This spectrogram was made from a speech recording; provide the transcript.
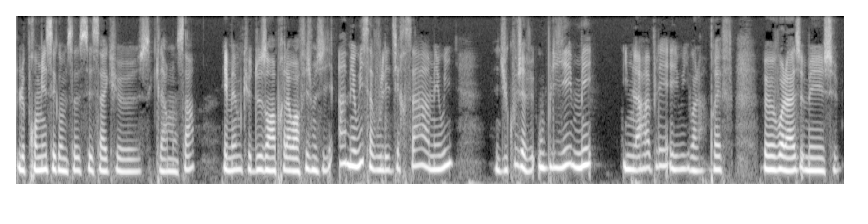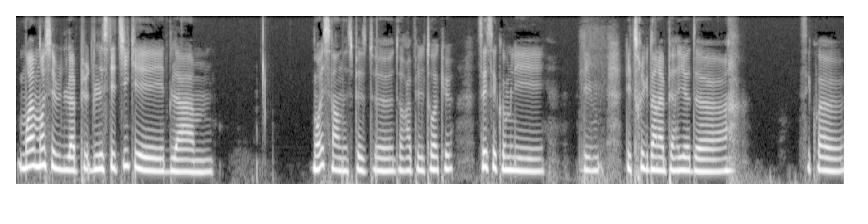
le premier, c'est comme ça. C'est ça que c'est clairement ça. Et même que deux ans après l'avoir fait, je me suis dit ah mais oui, ça voulait dire ça. Mais oui. Du coup, j'avais oublié, mais il me l'a rappelé. Et oui, voilà. Bref, Euh, voilà. Mais moi, moi, c'est de l'esthétique et de la hum, Ouais, c'est un espèce de, de rappelle-toi que. Tu sais, c'est comme les, les, les trucs dans la période. euh, C'est quoi euh,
